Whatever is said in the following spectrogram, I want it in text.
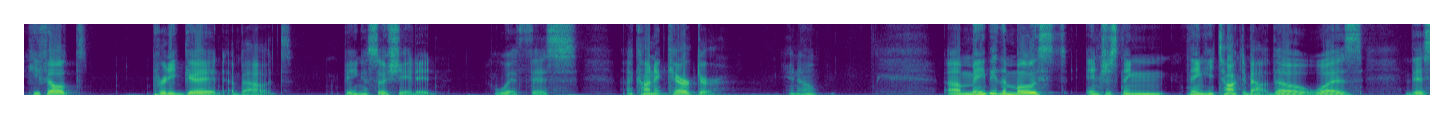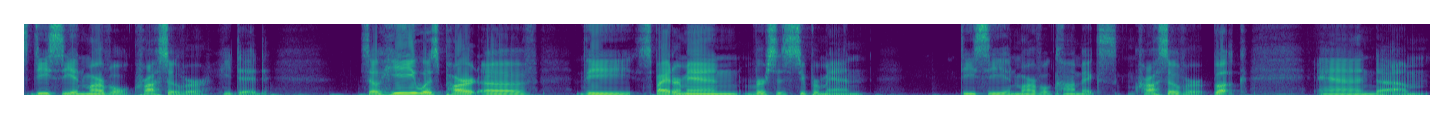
he felt pretty good about being associated with this iconic character, you know? Uh, maybe the most interesting thing he talked about, though, was this DC and Marvel crossover he did. So he was part of the Spider-Man versus Superman DC and Marvel Comics crossover book, and um,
